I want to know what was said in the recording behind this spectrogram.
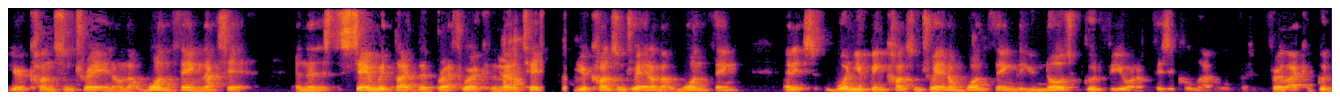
you're concentrating on that one thing. That's it. And then it's the same with like the breath work and the yeah. meditation. You're concentrating on that one thing. And it's when you've been concentrating on one thing that you know is good for you on a physical level for, for like a good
